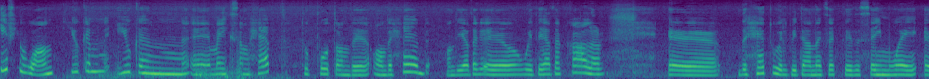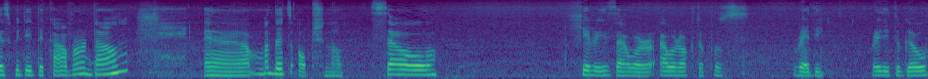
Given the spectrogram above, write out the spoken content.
If you want, you can you can uh, make some hat to put on the on the head on the other uh, with the other color. Uh, the hat will be done exactly the same way as we did the cover down, uh, but that's optional. So here is our our octopus ready, ready to go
